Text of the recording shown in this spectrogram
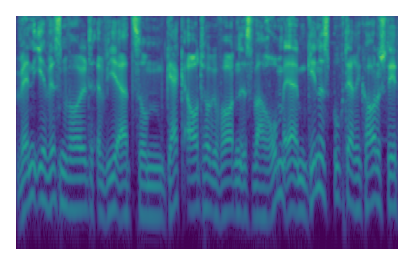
wenn ihr wissen wollt, wie er zum Gag-Autor geworden ist, warum er im Guinness-Buch der Rekorde steht,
